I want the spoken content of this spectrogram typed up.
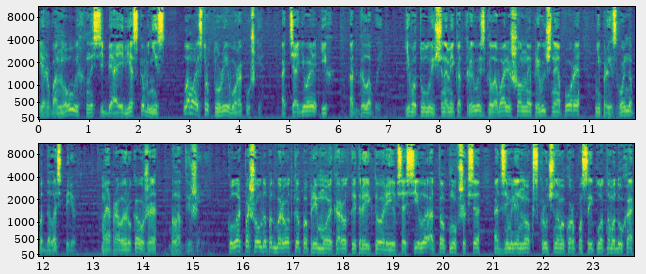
и рванул их на себя и резко вниз, ломая структуры его ракушки, оттягивая их от головы. Его туловище на миг открылось, голова, лишенная привычной опоры, непроизвольно поддалась вперед. Моя правая рука уже была в движении. Кулак пошел до подбородка по прямой короткой траектории. Вся сила оттолкнувшихся от земли ног, скрученного корпуса и плотного духа,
